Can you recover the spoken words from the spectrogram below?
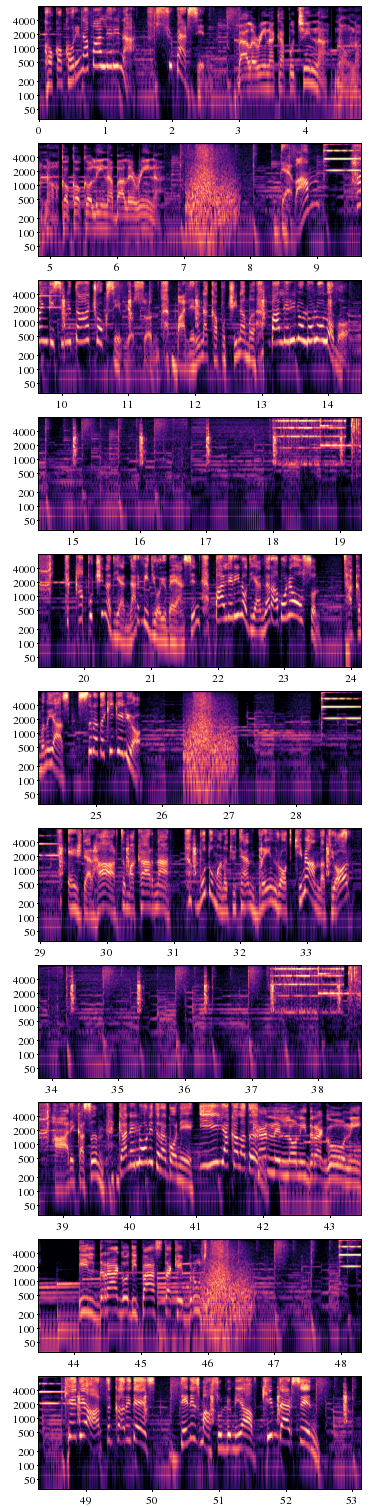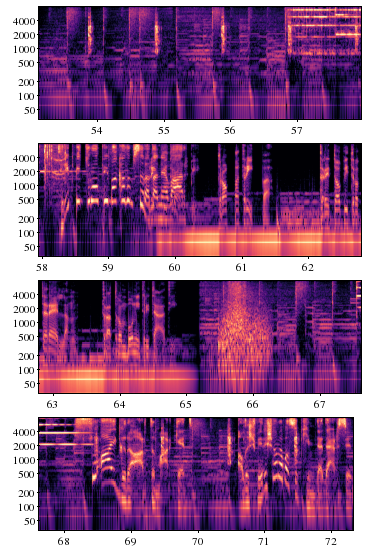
Cococorina ballerina. Süpersin. Ballerina cappuccina. No, no, no. Cococolina ballerina. Devam. Hangisini daha çok seviyorsun? Ballerina cappuccina mı? Ballerino lololo mu? Cappuccino diyenler videoyu beğensin, ballerino diyenler abone olsun. Takımını yaz. Sıradaki geliyor. Ejderha artı makarna. Bu dumanı tüten brain rot kimi anlatıyor? Harikasın. Ganelloni Dragoni. İyi yakaladın. Cannelloni dragoni. Il drago di pasta che brucia. Kedi artı karides. Deniz mahsullü miyav. Kim dersin? Trippi troppi bakalım sırada ne var? Troppi, troppa trippa. Tre topi trotterellano. Tra tromboni tritati. Su aygırı artı market. Alışveriş arabası kimde dersin?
